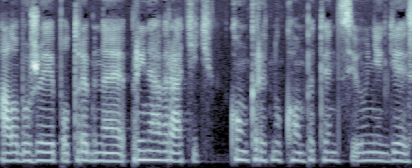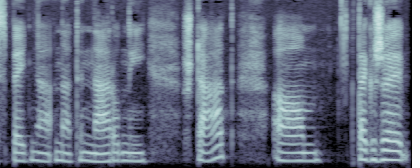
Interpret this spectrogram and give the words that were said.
alebo že je potrebné prinávrátiť konkrétnu kompetenciu niekde späť na, na ten národný štát. Um, takže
